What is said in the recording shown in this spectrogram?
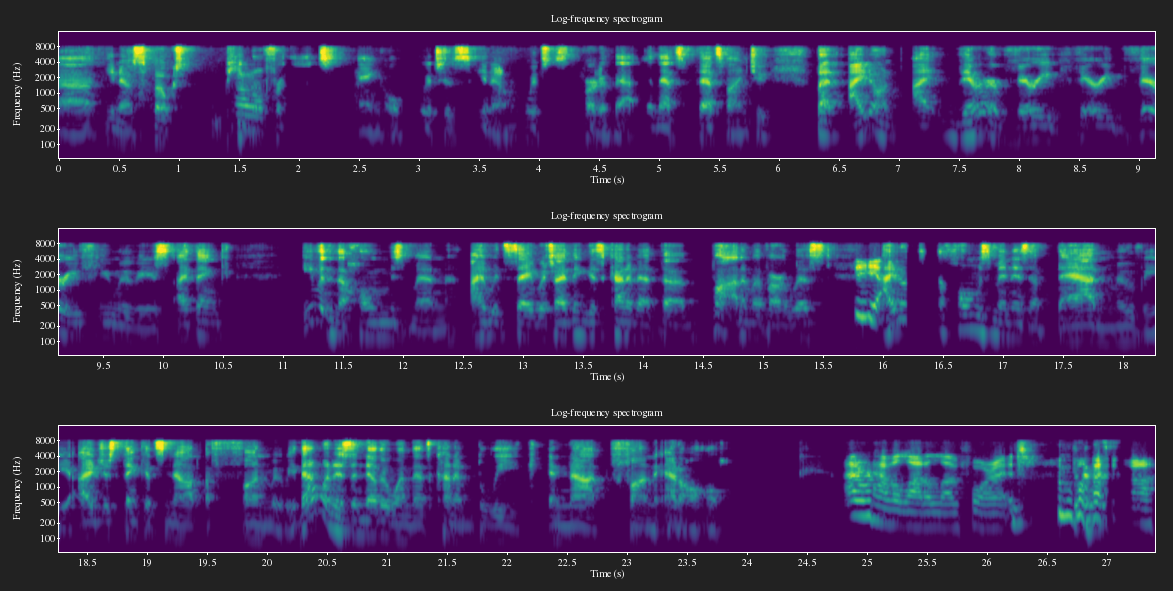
uh, you know spokespeople Oh. for that angle which is you know which is part of that and that's that's fine too but i don't i there are very very very few movies i think even the homesman i would say which i think is kind of at the bottom of our list yeah. I don't think The Homesman is a bad movie. I just think it's not a fun movie. That one is another one that's kind of bleak and not fun at all. I don't have a lot of love for it. but uh,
